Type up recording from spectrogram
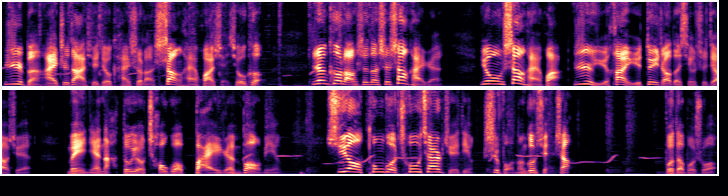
日本爱知大学就开设了上海话选修课，任课老师呢是上海人，用上海话、日语、汉语对照的形式教学。每年呢都有超过百人报名，需要通过抽签决定是否能够选上。不得不说，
